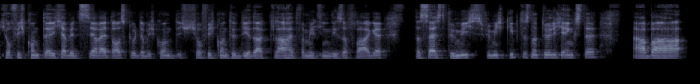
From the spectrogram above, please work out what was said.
ich hoffe, ich konnte, ich habe jetzt sehr weit ausgeholt, aber ich konnte, ich hoffe, ich konnte dir da Klarheit vermitteln in dieser Frage. Das heißt, für mich, für mich gibt es natürlich Ängste, aber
